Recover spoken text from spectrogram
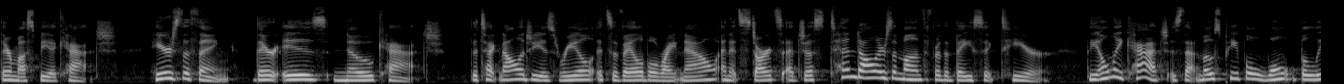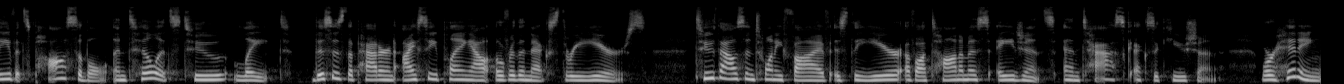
There must be a catch. Here's the thing there is no catch. The technology is real, it's available right now, and it starts at just $10 a month for the basic tier. The only catch is that most people won't believe it's possible until it's too late. This is the pattern I see playing out over the next three years. 2025 is the year of autonomous agents and task execution. We're hitting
